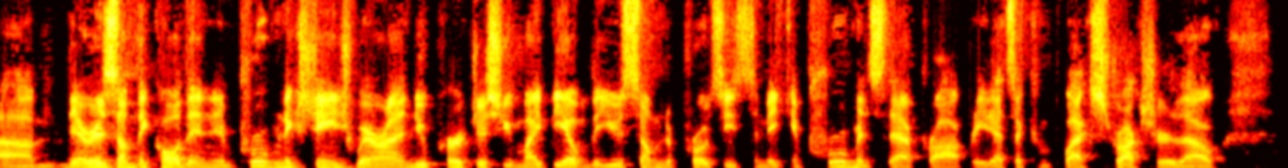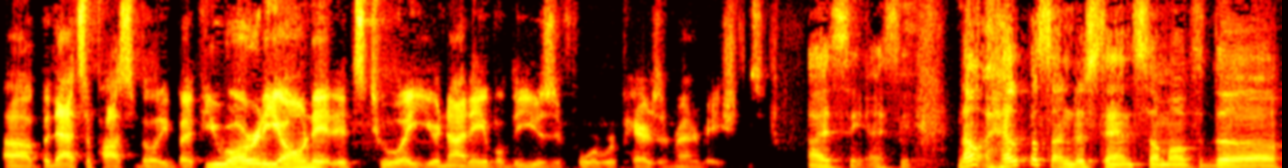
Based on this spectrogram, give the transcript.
Um, there is something called an improvement exchange where on a new purchase you might be able to use some of the proceeds to make improvements to that property. That's a complex structure though uh, but that's a possibility. But if you already own it, it's too late. You're not able to use it for repairs and renovations. I see. I see. Now, help us understand some of the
